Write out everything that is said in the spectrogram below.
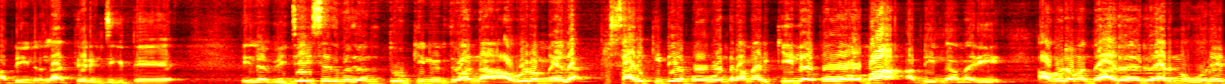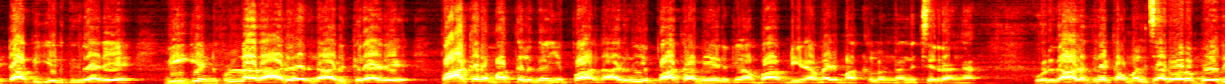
அப்படின்றதெல்லாம் தெரிஞ்சுக்கிட்டு இதுல விஜய் சேதுபதி வந்து தூக்கி நிறுத்துவான்னா அவரை மேல சறுக்கிட்டே போவோன்ற மாதிரி கீழே போவோமா அப்படின்ற மாதிரி அவரை வந்து அரு அரு அருன்னு ஒரே டாபிக் எடுத்துக்கிறாரு. வீக்கெண்ட் ஃபுல்லா அதை அரு அருன்னு அறுக்கிறாரு. பாக்குற மக்களுக்கும் எப்பா அந்த அருவியை பார்க்காம இருக்கலாம்ப்பா அப்படின்ற மாதிரி மக்களும் நினைச்சிடுறாங்க. ஒரு காலத்துல கமல் சார் வரும்போது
